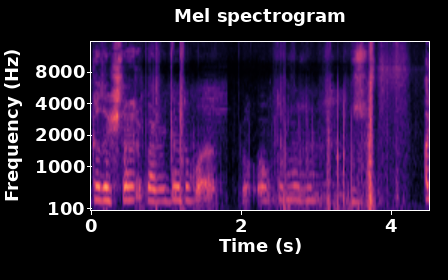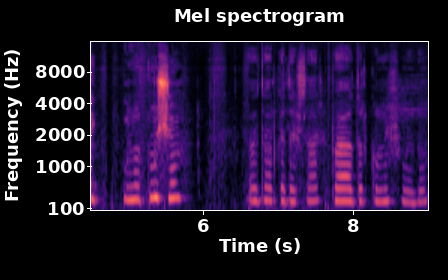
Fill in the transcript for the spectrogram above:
Arkadaşlar ben videoda uzun. Ay unutmuşum. Evet arkadaşlar bayağıdır konuşmuyordum.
